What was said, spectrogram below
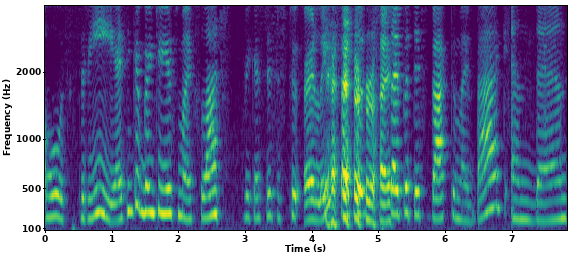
Oh, three. I think I'm going to use my flask because this is too early. So I put, Right. so I put this back to my bag and then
